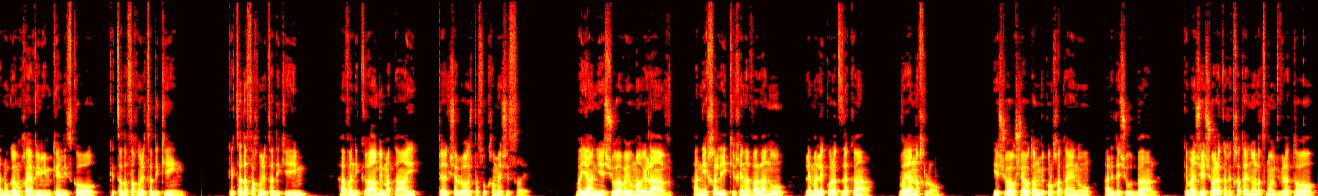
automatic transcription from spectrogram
אנו גם חייבים אם כן לזכור כיצד הפכנו לצדיקים. כיצד הפכנו לצדיקים? הווה נקרא במתי, פרק 3, פסוק 15. ויען ישוע ויאמר אליו, הניחה לי כי כן הווה לנו למלא כל הצדקה, וינח לו. ישוע הושיע אותנו מכל חטאינו על ידי שהוטבל. כיוון שישוע לקח את חטאינו על עצמו עם טבילתו,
